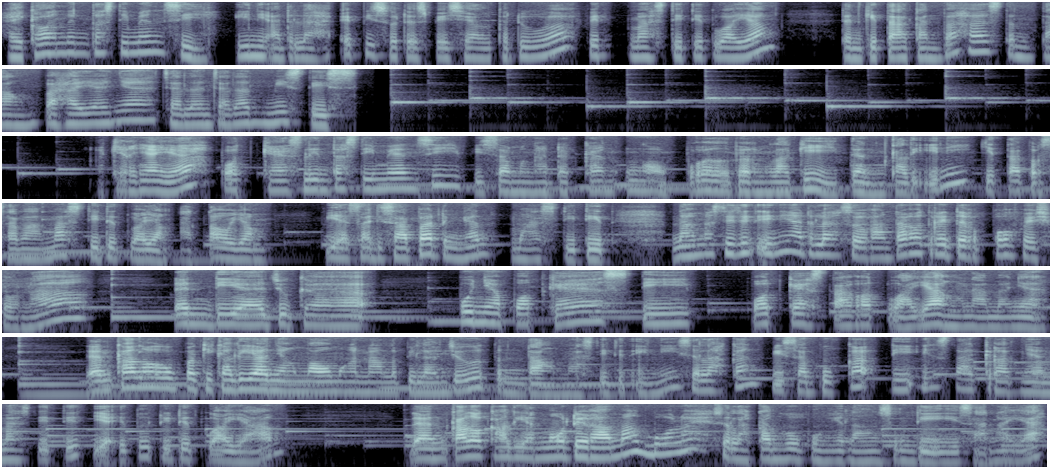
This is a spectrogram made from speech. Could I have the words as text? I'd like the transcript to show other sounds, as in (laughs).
Hai kawan lintas dimensi, ini adalah episode spesial kedua Fit Mas Didit Wayang dan kita akan bahas tentang bahayanya jalan-jalan mistis. Akhirnya ya, podcast Lintas Dimensi bisa mengadakan ngobrol bareng lagi dan kali ini kita bersama Mas Didit Wayang atau yang biasa disapa dengan Mas Didit. Nah, Mas Didit ini adalah seorang tarot reader profesional dan dia juga punya podcast di podcast Tarot Wayang namanya. Dan kalau bagi kalian yang mau mengenal lebih lanjut tentang Mas Didit ini, silahkan bisa buka di Instagramnya Mas Didit, yaitu Didit Wayang. Dan kalau kalian mau diramal, boleh silahkan hubungi langsung di sana ya.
